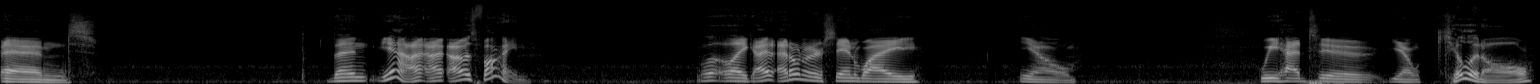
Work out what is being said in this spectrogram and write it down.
and then yeah, I, I, I was fine. Like I, I don't understand why, you know, we had to, you know, kill it all.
